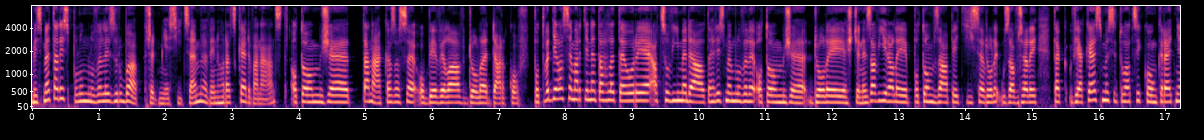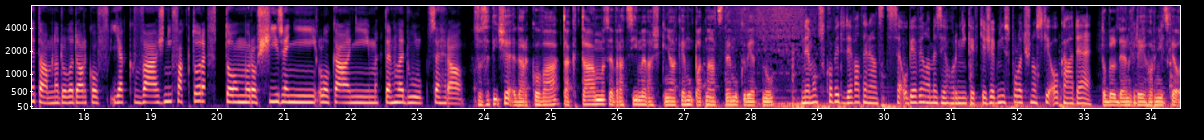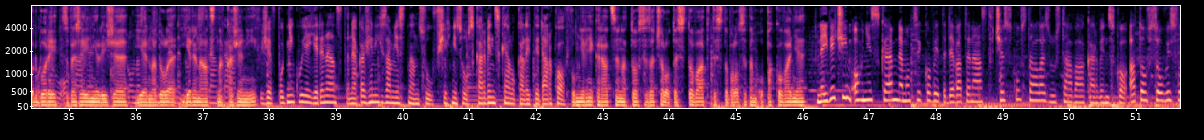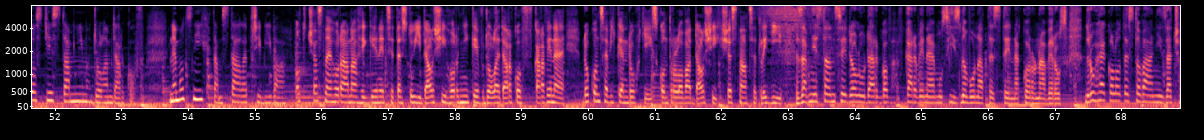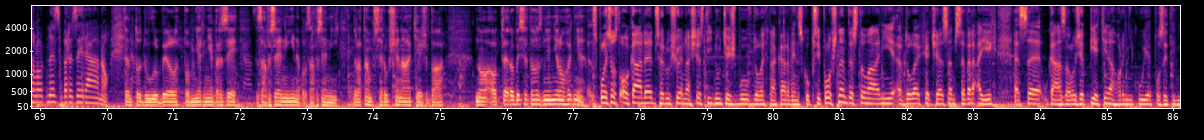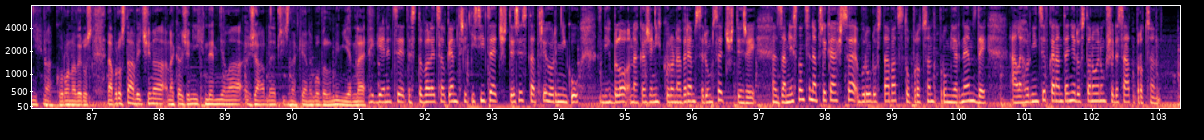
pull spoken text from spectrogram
My jsme tady spolu mluvili zhruba před měsícem ve Vinhoradské 12 o tom, že ta nákaza se objevila v dole Darkov. Potvrdila se, Martine, tahle teorie a co víme dál? Tehdy jsme mluvili o tom, že doly ještě nezavírali, potom v zápětí se doly uzavřely. Tak v jaké jsme situaci konkrétně tam na dole Darkov? Jak vážný faktor v tom rozšíření lokálním tenhle důl se hrál? Co se týče Darkova, tak tam se vracíme až k nějakému 15. květnu. Nemoc COVID-19 se objevila mezi horníky v těžební společnosti OKD. To byl den, kdy hornické odbory zveřejnili, že je na dole 11 nakažených. Že v podniku je 11 nakažených zaměstnanců, všichni jsou z karvinské lokality Darkov. Poměrně krátce na to se začalo testovat, testovalo se tam opakovaně. Největším ohniskem nemoci COVID-19 v Česku stále zůstává Karvinsko, a to v souvislosti s tamním dolem Darkov. Nemocných tam stále přibývá. Od časného rána hygienici testují další horníky v dole Darkov v Karviné. Do konce víkendu chtějí zkontrolovat dalších 16 lidí. Zaměstnanci dolu Darkov v Karviné musí znovu na testy na koronavirus. Druhé kolo testování začalo dnes brzy ráno. Tento důl byl poměrně brzy zavřený nebo zavřený. Byla tam přerušená těžba. No a od té doby se toho změnilo hodně. Společnost OKD přerušuje na 6 týdnů těžbu v dolech na Karvinsku. Při plošném testování v dolech ČSM Sever a Jich se ukázalo, že pětina horníků je pozitivních na koronavirus. Naprostá většina nakažených neměla žádné příznaky nebo velmi mírné. Hygienici testovali celkem 3403 horníků, z nich bylo nakažených koronavirem 704. Zaměstnanci na překážce budou dostávat 100% průměrné mzdy, ale horníci v karanténě dostanou jenom 60%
